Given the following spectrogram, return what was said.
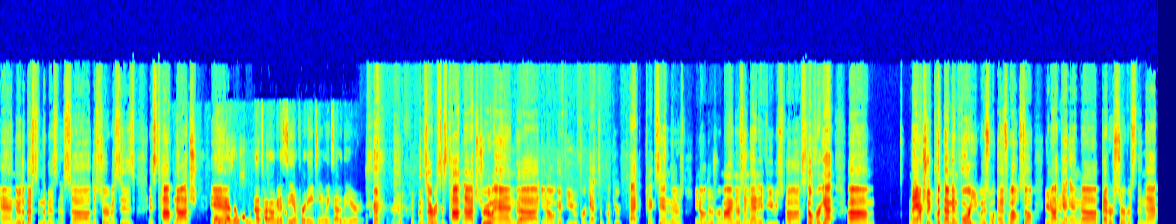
and they're the best in the business. Uh, the service is is top notch. Yeah, you guys are. That's why I'm going to see him for 18 weeks out of the year. the service is top notch, Drew. And uh, you know, if you forget to put your pec picks in, there's you know there's reminders, and then if you uh, still forget, um, they actually put them in for you as as well. So you're not Yeah. getting uh, better service than that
